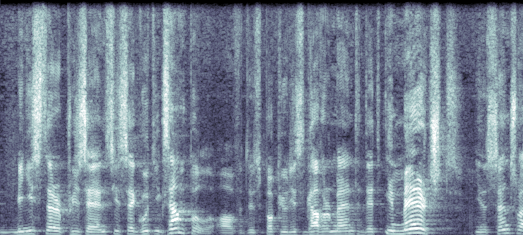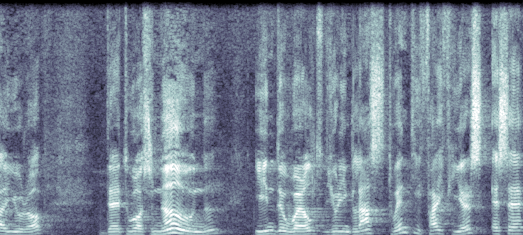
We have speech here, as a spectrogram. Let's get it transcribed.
minister presents is a good example of this populist government that emerged in Central Europe that was known in the world during the last 25 years as a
